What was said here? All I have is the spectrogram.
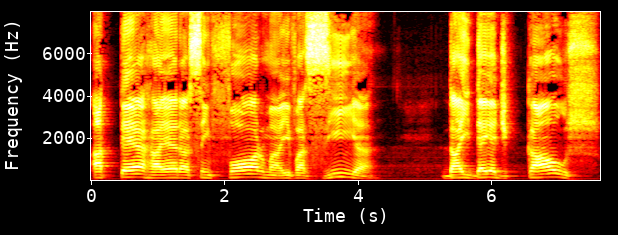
a terra era sem forma e vazia, da ideia de caos,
